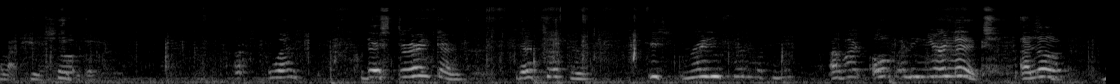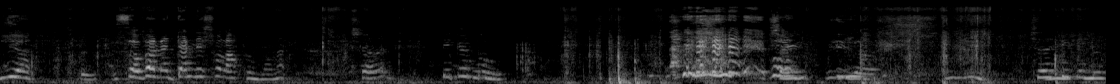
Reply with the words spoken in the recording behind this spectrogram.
I like here. So- should be good. when the striker, the attacker, is right in front of you, about opening your legs lot. Yeah. So then again, this will happen, won't it? He can do. Sorry. yeah. So that he.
